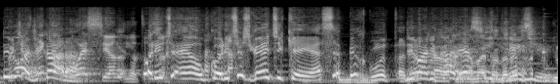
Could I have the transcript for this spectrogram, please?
Bigode, cara. esse ano. Não, tô Corinthians, é, o Corinthians ganha de quem? Essa é a pergunta, né? Bigode, cara, é mas assim, gente,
